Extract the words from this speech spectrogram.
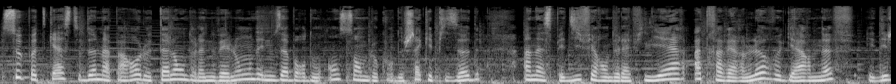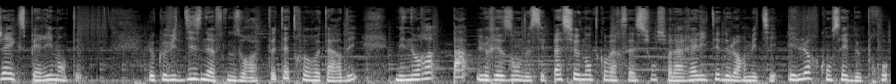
Ce podcast donne la parole aux talents de la Nouvelle Onde et nous abordons ensemble au cours de chaque épisode un aspect différent de la filière à travers leur regard neuf et déjà expérimenté. Le Covid-19 nous aura peut-être retardé, mais n'aura pas eu raison de ces passionnantes conversations sur la réalité de leur métier et leurs conseils de pro.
